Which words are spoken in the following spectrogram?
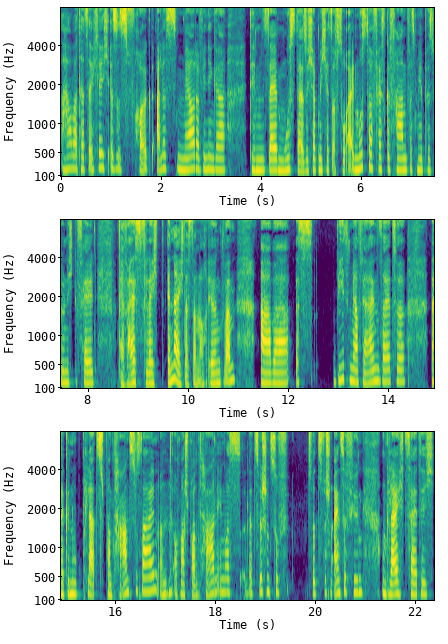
Aber tatsächlich ist es folgt alles mehr oder weniger demselben Muster. Also ich habe mich jetzt auf so ein Muster festgefahren, was mir persönlich gefällt. Wer weiß, vielleicht ändere ich das dann auch irgendwann. Aber es bietet mir auf der einen Seite äh, genug Platz, spontan zu sein und mhm. auch mal spontan irgendwas dazwischen zu dazwischen einzufügen und gleichzeitig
